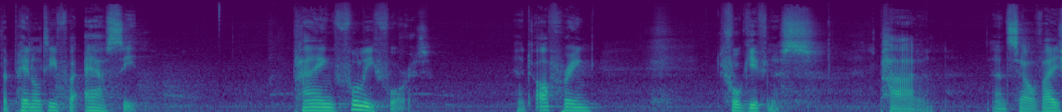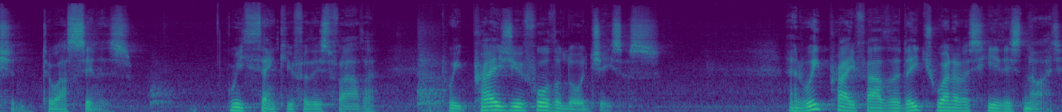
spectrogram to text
the penalty for our sin, paying fully for it and offering forgiveness, pardon, and salvation to us sinners. We thank you for this, Father. We praise you for the Lord Jesus. And we pray, Father, that each one of us here this night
